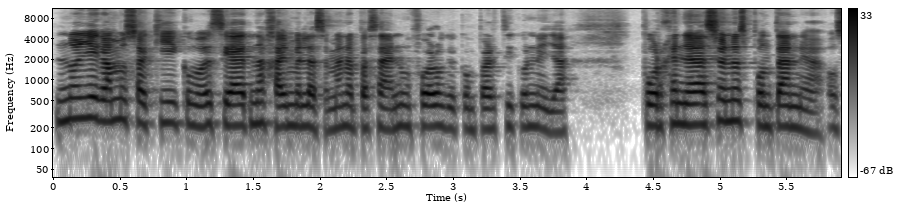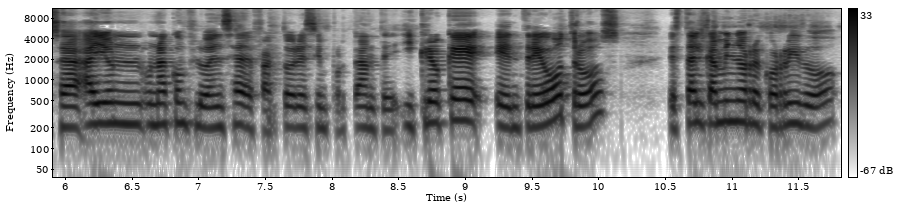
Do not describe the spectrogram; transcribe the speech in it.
no llegamos aquí, como decía Edna Jaime la semana pasada en un foro que compartí con ella, por generación espontánea. O sea, hay una confluencia de factores importante y creo que, entre otros, está el camino recorrido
